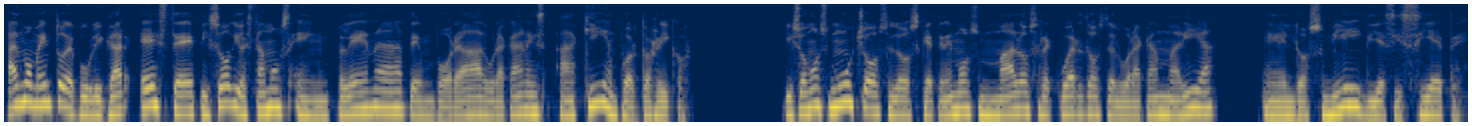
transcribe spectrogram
Al momento de publicar este episodio estamos en plena temporada de huracanes aquí en Puerto Rico. Y somos muchos los que tenemos malos recuerdos del huracán María en el 2017.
